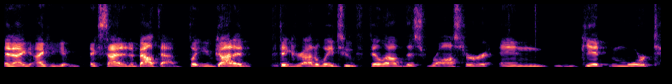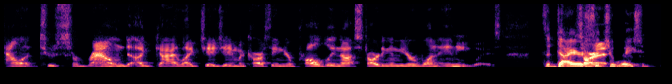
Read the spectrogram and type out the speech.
and I, I could get excited about that. But you got to figure out a way to fill out this roster and get more talent to surround a guy like JJ McCarthy. And you're probably not starting him year one, anyways. It's a dire Sorry, situation.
